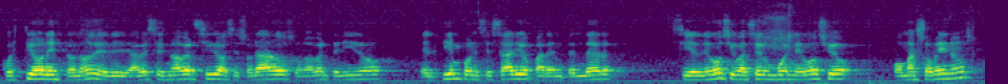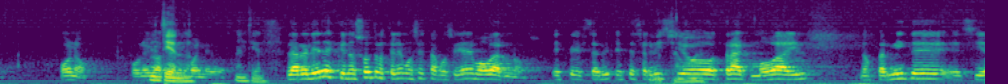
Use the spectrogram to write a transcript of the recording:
cuestión esto, ¿no? De, a veces no haber sido asesorados o no haber tenido el tiempo necesario para entender si el negocio iba a ser un buen negocio o más o menos o no entiendo, La realidad es que nosotros tenemos esta posibilidad de movernos. Este, este servicio Track Mobile nos permite, eh, si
